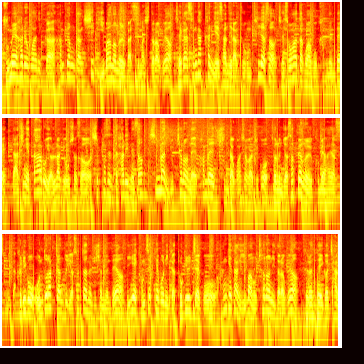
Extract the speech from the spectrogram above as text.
구매하려고 하니까 한 병당 12만원을 말씀하시더라고요. 제가 생각한 예산이랑 조금 틀려서 죄송하다고 하고 갔는데 나중에 따로 연락이 오셔서 10% 할인 해서 10만 6천원에 판매해 주신다고 하셔가지고 저는 6병을 구매하였습니다. 그리고 온도락잔도 6잔을 주셨는데요. 이게 검색해보니까 독일제고 한 개당 2만 5천원이더라고요. 그런데 이거 잔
